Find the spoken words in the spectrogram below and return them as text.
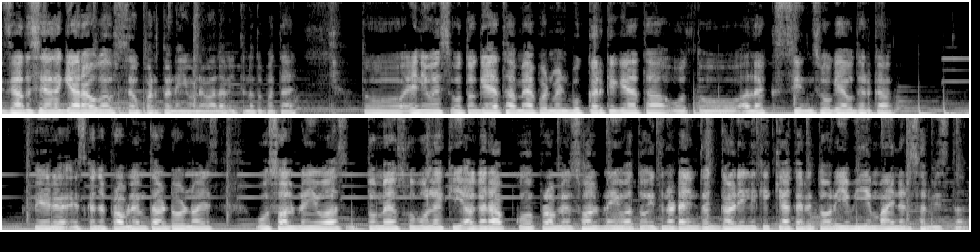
ज़्यादा से ज़्यादा ग्यारह होगा, उससे ऊपर तो नहीं होने वाला, इतना तो पता है। तो एनीवेज वो तो गया था, मैं अपॉइंटमेंट बुक करके गया था, वो तो अलग सीन्स हो गया उधर का। फिर इसका जो प्रॉब्लम था डोर नॉइज़ वो सॉल्व नहीं हुआ। तो मैं उसको बोला कि अगर आपको प्रॉब्लम सॉल्व नहीं हुआ तो इतना टाइम तक गाड़ी लेके क्या करे? तो और ये भी ये माइनर सर्विस था।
